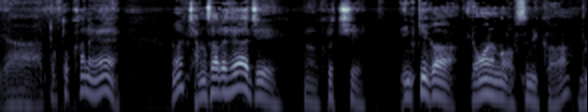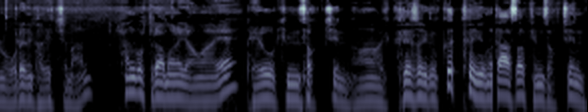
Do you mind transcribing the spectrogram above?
이야, 똑똑하네. 어? 장사를 해야지. 어, 그렇지. 인기가 영원한 건 없으니까. 물론 올해는 가겠지만. 한국 드라마나 영화의 배우 김석진. 어, 그래서 이거 끝에 이름을 따서 김석진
